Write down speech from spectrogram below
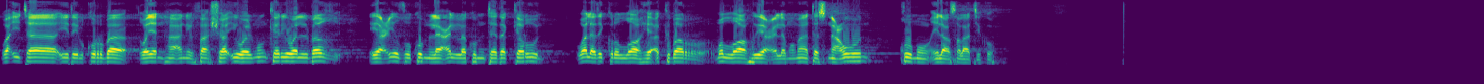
وإيتاء ذي القربى وينهى عن الفحشاء والمنكر والبغي. يعظكم لعلكم تذكرون. ولذكر الله أكبر والله يعلم ما تصنعون. قوموا إلى صلاتكم.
